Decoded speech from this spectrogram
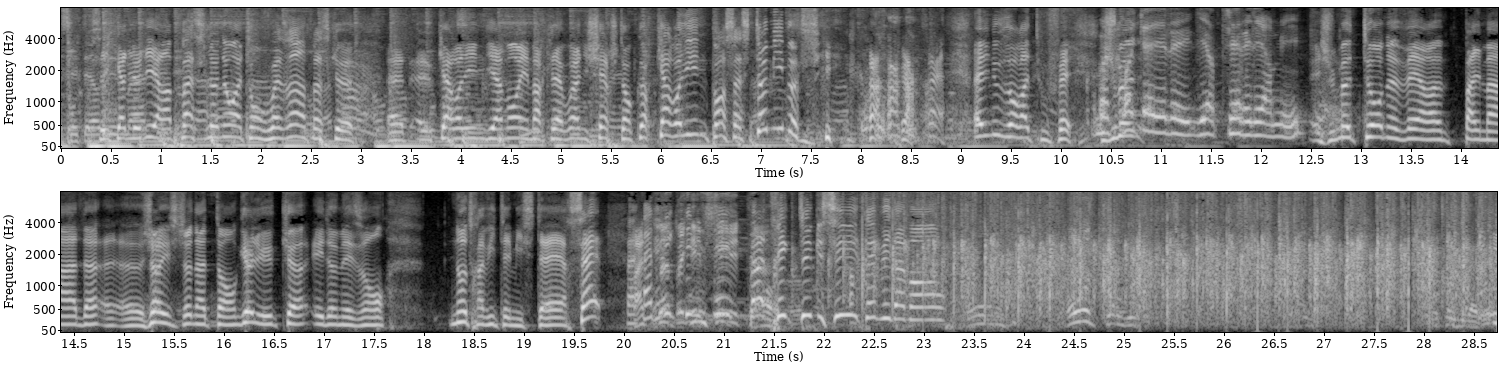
C'est le cas de le dire, hein, passe le nom à ton voisin parce que euh, euh, Caroline Diamant et Marc Lavoine cherchent encore. Caroline pense à Stomy Bugsy. Elle nous aura tout fait. Je me, je tourne vers Palmade, euh, euh, Joyce Jonathan, Gueluc et de Maison. Notre invité mystère, c'est Patrick Timsit. Patrick Timsit, évidemment.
